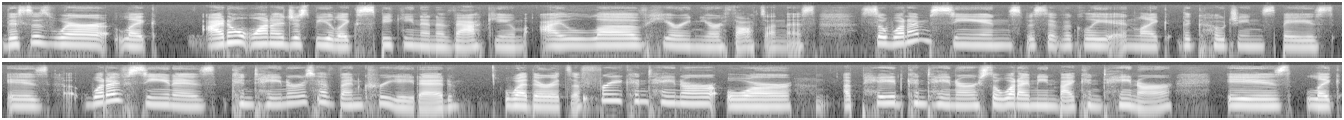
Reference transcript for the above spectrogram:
This is where like I don't want to just be like speaking in a vacuum. I love hearing your thoughts on this. So, what I'm seeing specifically in like the coaching space is what I've seen is containers have been created whether it's a free container or a paid container. So, what I mean by container is like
